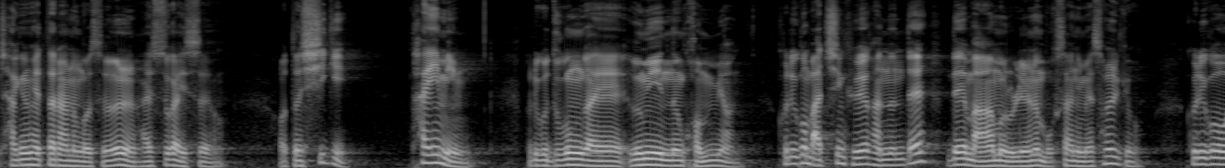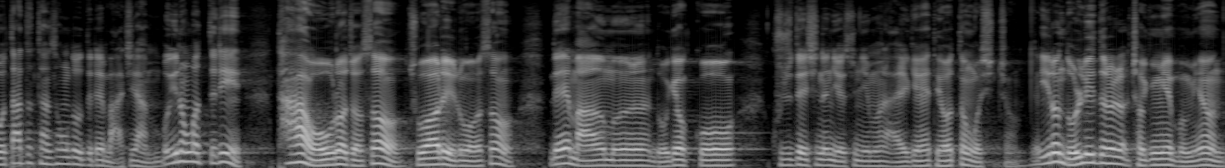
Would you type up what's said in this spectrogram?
작용했다라는 것을 알 수가 있어요. 어떤 시기, 타이밍, 그리고 누군가의 의미 있는 권면, 그리고 마침 교회 갔는데 내 마음을 울리는 목사님의 설교, 그리고 따뜻한 성도들의 맞이함, 뭐 이런 것들이 다 어우러져서 조화를 이루어서 내 마음을 녹였고 구주 되시는 예수님을 알게 되었던 것이죠. 이런 논리들을 적용해 보면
